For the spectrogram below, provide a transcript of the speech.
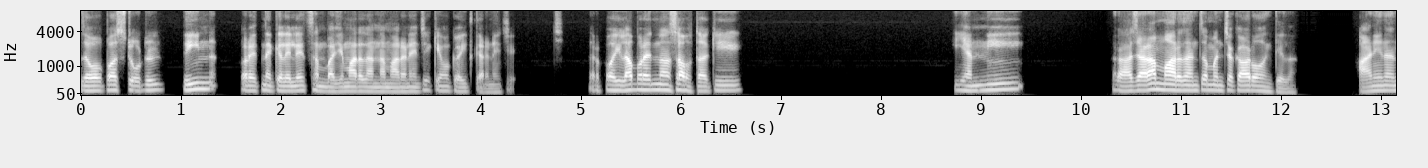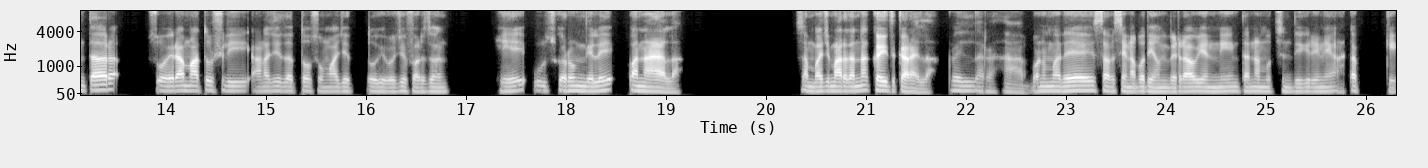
जवळपास टोटल तीन प्रयत्न केलेले आहेत संभाजी महाराजांना मारण्याचे किंवा कैद करण्याचे. तर पहिला प्रयत्न असा होता की यांनी राजाराम महाराजांचं मंचकारोहण केलं. आणि नंतर सोयरा मातोश्री अनाजी दत्तो सोमाजी दत्तो हिरोजी फर्जन हे ऊस करून गेले पन्हाळ्याला. संभाजी महाराजांना कैद करायला. हा पण मध्ये सरसेनापती हंबीरराव यांनी त्यांना मुत्सद्देगिरीने अटक केली.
